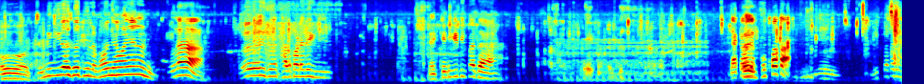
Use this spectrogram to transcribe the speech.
ও তুমি করছিল? বন জামা জানো নি। না ওই তো খাল পাড়ে দেখি। এই কেটি কেটি পাতা। যাকে বলে ভূত পাতা? ভূত পাতা না।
